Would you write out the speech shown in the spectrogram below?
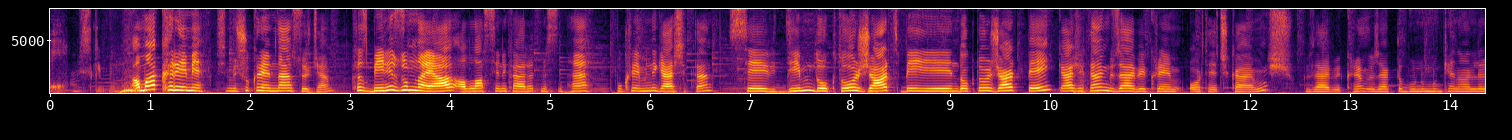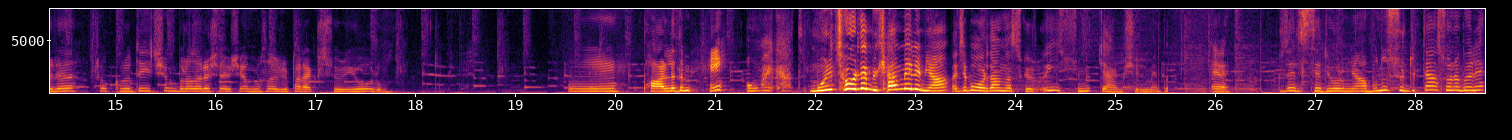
Oh mis gibi. Ama kremi. Şimdi şu kremden süreceğim. Kız beni zoomla ya. Allah seni kahretmesin. Heh. Bu kremini gerçekten sevdim. Doktor Jart Bey'in. Doktor Jart Bey gerçekten güzel bir krem ortaya çıkarmış. Güzel bir krem. Özellikle burnumun kenarları çok kuruduğu için buralara şöyle şey masaj yaparak sürüyorum. Hmm, parladım. Heh. Oh my god. Monitörde mükemmelim ya. Acaba oradan nasıl göz? Iy, sümük gelmiş elime. Evet. Güzel hissediyorum ya. Bunu sürdükten sonra böyle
